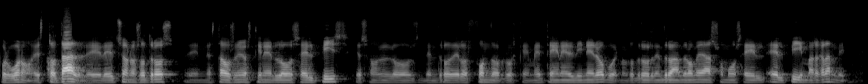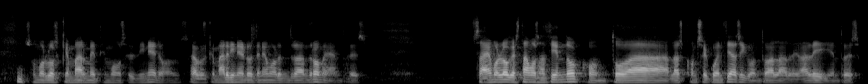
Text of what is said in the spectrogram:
pues bueno, es total. Eh, de hecho, nosotros en Estados Unidos tienen los LPs, que son los dentro de los fondos los que meten el dinero, pues nosotros dentro de Andrómeda somos el LP más grande. Somos los que más metemos el dinero, o sea, los que más dinero tenemos dentro de Andrómeda. Entonces, sabemos lo que estamos haciendo con todas las consecuencias y con todas las de la ley. Entonces,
